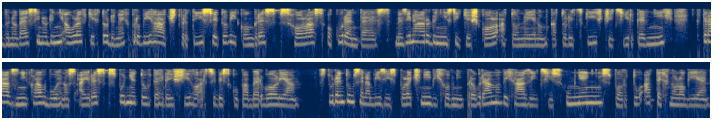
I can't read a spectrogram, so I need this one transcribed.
V nové synodní aule v těchto dnech probíhá čtvrtý světový kongres Scholas Occurrentes, mezinárodní sítě škol, a to nejenom katolických či církevních, která vznikla v Buenos Aires z podnětu tehdejšího arcibiskupa Bergolia. Studentům se nabízí společný výchovný program vycházející z umění, sportu a technologie.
